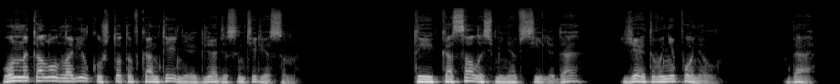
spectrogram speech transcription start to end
Он наколол на вилку что-то в контейнере, глядя с интересом. Ты касалась меня в силе, да? Я этого не понял. Да.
